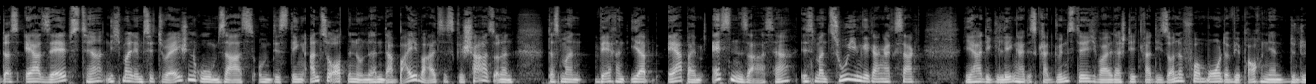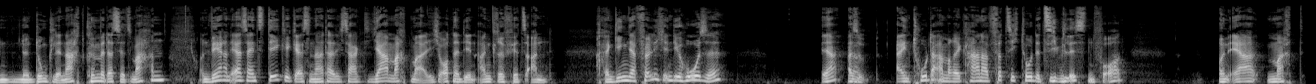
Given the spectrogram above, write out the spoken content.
dass er selbst ja nicht mal im Situation Room saß, um das Ding anzuordnen und dann dabei war, als es geschah, sondern dass man, während ihr, er beim Essen saß, ja, ist man zu ihm gegangen, hat gesagt, ja, die Gelegenheit ist gerade günstig, weil da steht gerade die Sonne vorm Mond und wir brauchen ja eine, dunkle Nacht, können wir das jetzt machen? Und während er sein Steak gegessen hat, hat er gesagt, ja, macht mal, ich ordne den Angriff jetzt an. Dann ging der völlig in die Hose, ja, also ein toter Amerikaner, 40 tote Zivilisten vor Ort. Und er macht,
